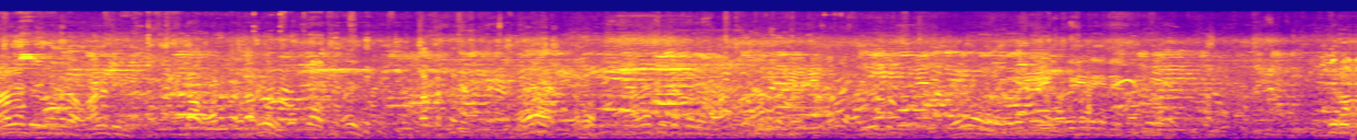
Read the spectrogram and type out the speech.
వాలంటీర్ ఉండదు వాలంటీర్ అలా చూసేట్లేదా देखो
